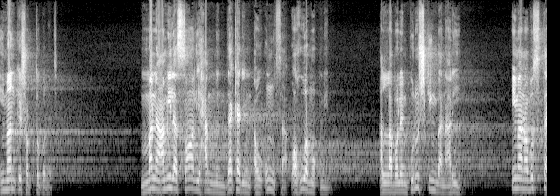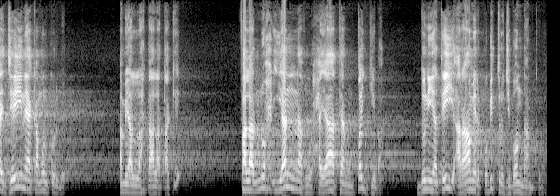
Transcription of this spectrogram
ইমানকে শর্ত করেছে। মানে আমিলা সালিহাম মিন যাকারিন আও উনসা ওয়া হুয়া মুমিন। আল্লাহ বলেন, পুরুষ কিংবা নারী ইমান অবস্থায় যেই ন্যাক আমল করবে, আমি আল্লাহ তালা তাকে ফালা নুহিয়ান্নাহু হায়াতান তয়্যিবা দুনিয়াতেই আরামের পবিত্র জীবন দান করব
